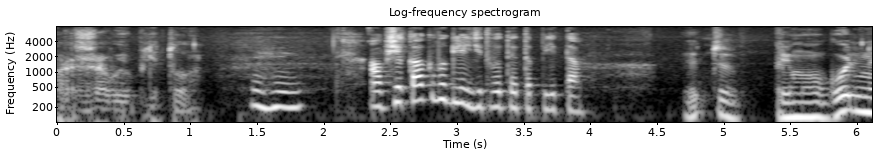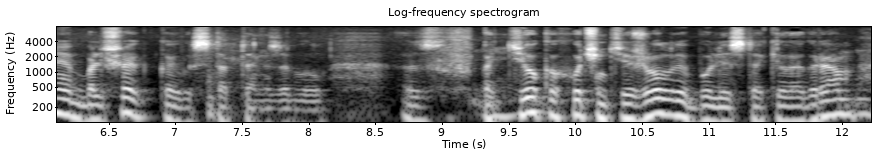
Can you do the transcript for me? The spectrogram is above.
ржавую плиту. Угу. А вообще как выглядит вот эта плита? Это прямоугольная, большая, какая высота, я забыл, в подтеках, очень тяжелая, более 100 килограмм.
